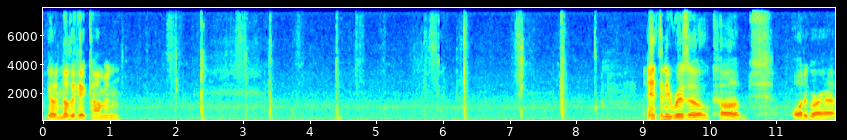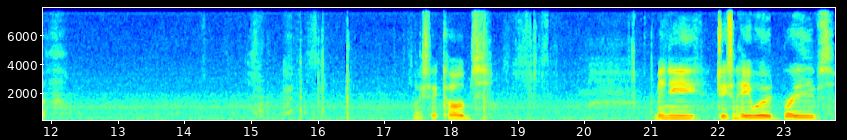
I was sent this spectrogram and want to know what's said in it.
We got another hit coming. Anthony Rizzo, Cubs, autograph. Nice hit, Cubs. Mini, Jason Heyward, Braves,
